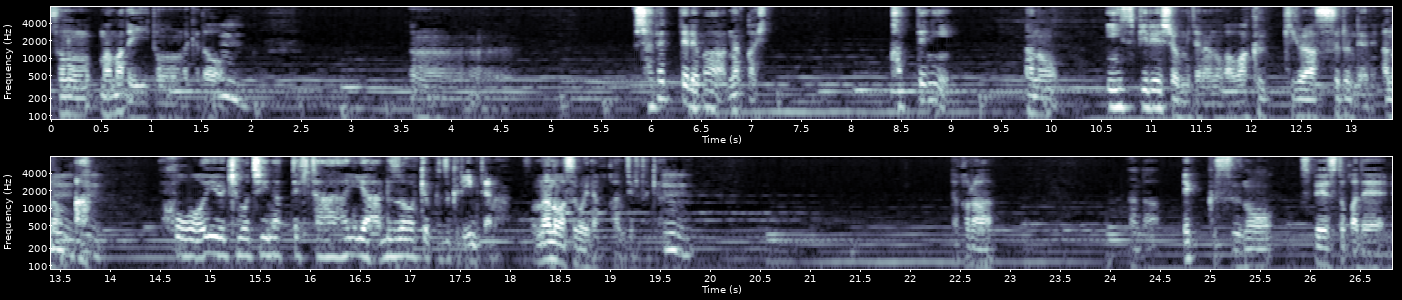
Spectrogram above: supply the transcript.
そのままでいいと思うんだけど、うん。うーん喋ってれば、なんかひ、勝手に、あの、インスピレーションみたいなのが湧く気がするんだよね。あの、うんあ、こういう気持ちになってきた、やるぞ、曲作り、みたいな。そんなのはすごいなんか感じるときある。うん。だから、なんだ、X のスペースとかで、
